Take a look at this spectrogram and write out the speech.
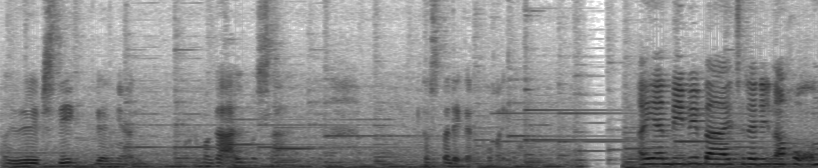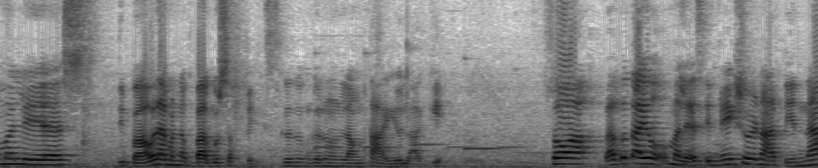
mag-lipstick, ganyan. Mag-aalmusal. Tapos balikan ko kayo. Ayan, baby bites. Ready na akong umalis. Diba? Wala man nagbago sa face. Ganun-ganun lang tayo lagi. So, ah, bago tayo umalis, and make sure natin na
